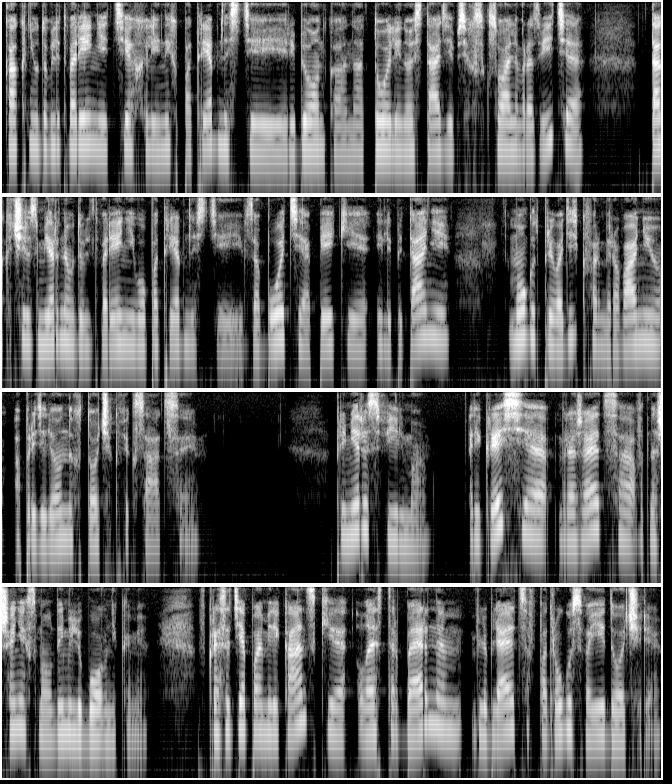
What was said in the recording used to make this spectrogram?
Как неудовлетворение тех или иных потребностей ребенка на той или иной стадии психосексуального развития, так и чрезмерное удовлетворение его потребностей в заботе, опеке или питании – могут приводить к формированию определенных точек фиксации. Пример из фильма. Регрессия выражается в отношениях с молодыми любовниками. В «Красоте по-американски» Лестер Бернем влюбляется в подругу своей дочери.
